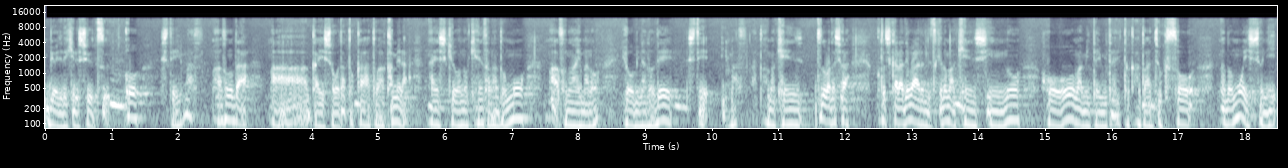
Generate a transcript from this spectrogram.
病院でできる手術をしています。まあ、その他まあ、外傷だとかあとはカメラ内視鏡の検査なども、まあ、その合間の曜日などでしています。あとは、まあ、ちょっと私は今年からではあるんですけど、まあ、検診の方をまあ見てみたりとかあとは褥瘡なども一緒に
